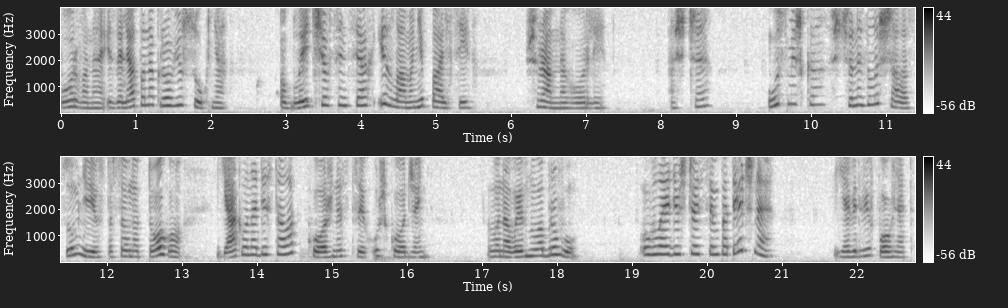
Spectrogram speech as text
Порвана і заляпана кров'ю сукня, обличчя в синцях і зламані пальці, шрам на горлі. А ще усмішка, що не залишала сумнівів стосовно того, як вона дістала кожне з цих ушкоджень. Вона вигнула брову. Угледів щось симпатичне? Я відвів погляд.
